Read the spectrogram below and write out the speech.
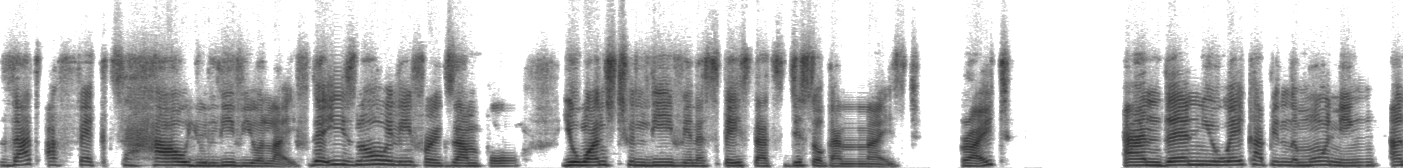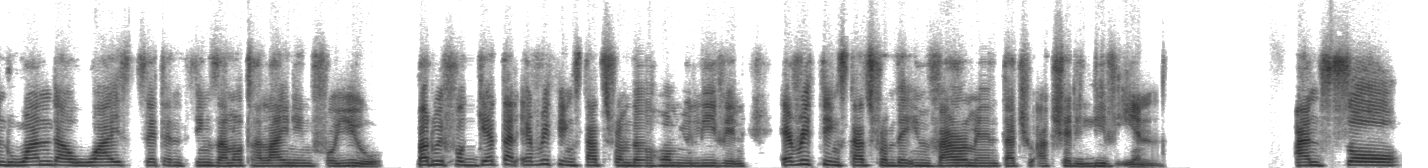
that affects how you live your life. There is no way, for example, you want to live in a space that's disorganized, right? And then you wake up in the morning and wonder why certain things are not aligning for you. But we forget that everything starts from the home you live in, everything starts from the environment that you actually live in. And so,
